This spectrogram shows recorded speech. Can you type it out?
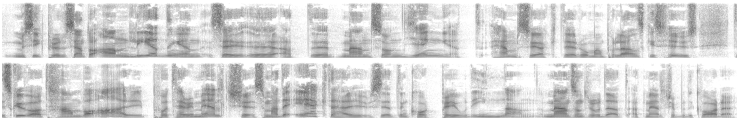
musikproducent och anledningen säg, eh, att eh, Manson-gänget hemsökte Roman Polanskis hus, det skulle vara att han var arg på Terry Melcher som hade ägt det här huset en kort period innan. Manson trodde att, att Melcher bodde kvar där.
